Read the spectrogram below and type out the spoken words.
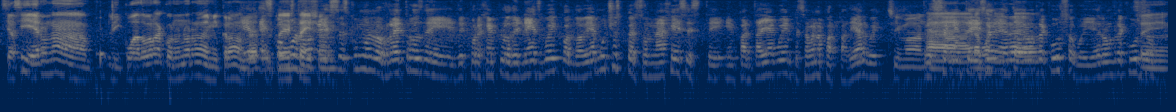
Si así era una licuadora con un horno de microondas, Es, es como lo- es- es como los retros de, de, por ejemplo, de NES, güey, cuando había muchos personajes este, en pantalla, güey, empezaban a parpadear, güey. Simón, Ah, Precisamente era eso era, era un recurso, güey, era un recurso. Sí. el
